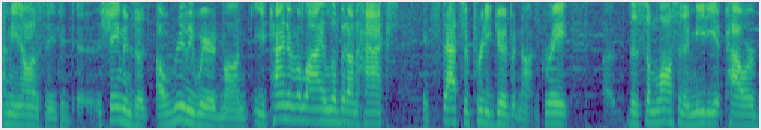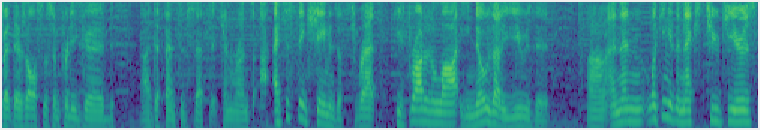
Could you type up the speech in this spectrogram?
I mean, honestly, you can. Uh, Shaymin's a, a really weird mon. You kind of rely a little bit on hacks. Its stats are pretty good, but not great. Uh, there's some loss in immediate power, but there's also some pretty good uh, defensive sets it can run. So I, I, just think Shaymin's a threat. He's brought it a lot. He knows how to use it. Uh, and then looking at the next two tiers,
